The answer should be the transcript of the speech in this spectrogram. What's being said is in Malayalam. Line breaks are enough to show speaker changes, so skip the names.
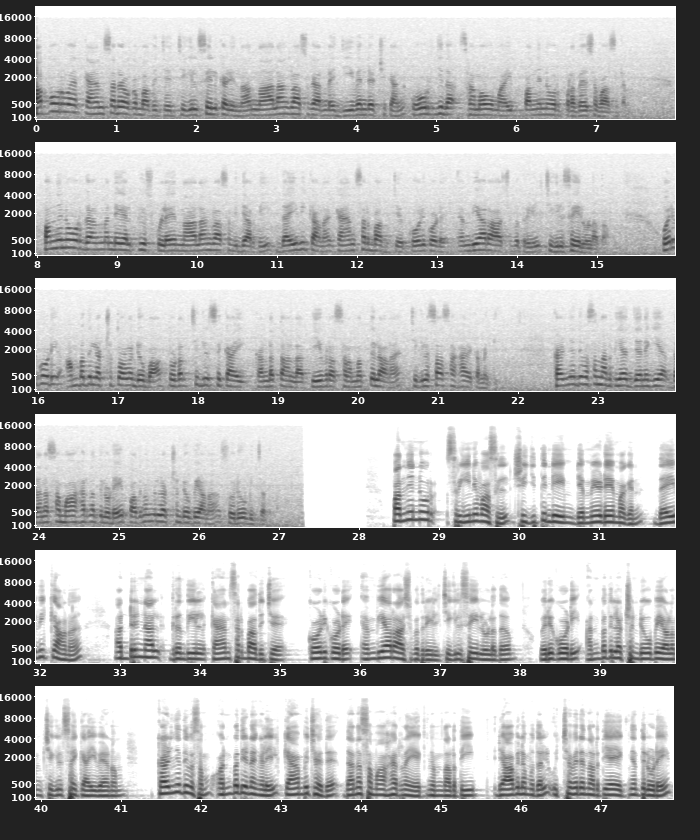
അപൂർവ ക്യാൻസർ രോഗം ബാധിച്ച് ചികിത്സയിൽ കഴിയുന്ന നാലാം ക്ലാസ്സുകാരന്റെ ജീവൻ രക്ഷിക്കാൻ ഊർജിത ശ്രമവുമായി പന്നിനൂർ പ്രദേശവാസികൾ. പന്നിനൂർ ഗവൺമെന്റ് എൽ പി സ്കൂളിലെ നാലാം ക്ലാസ് വിദ്യാർത്ഥി ദൈവിക്കാണ് ക്യാൻസർ ബാധിച്ച് കോഴിക്കോട് എം വി ആർ ആശുപത്രിയിൽ ചികിത്സയിലുള്ളത്. ഒരു കോടി അമ്പത് ലക്ഷത്തോളം രൂപ തുടർ ചികിത്സയ്ക്കായി കണ്ടെത്താനുള്ള തീവ്ര ശ്രമത്തിലാണ് ചികിത്സാ സഹായ കമ്മിറ്റി. കഴിഞ്ഞ ദിവസം നടത്തിയ ജനകീയ ധനസമാഹരണത്തിലൂടെ പതിനൊന്ന് ലക്ഷം രൂപയാണ് സ്വരൂപിച്ചത്. പന്ന്യന്നൂർ ശ്രീനിവാസിൽ ഷിജിത്തിന്റെയും രമ്യയുടെയും മകൻ ദൈവിക്കാണ് അഡ്രിനാൽ ഗ്രന്ഥിയിൽ ക്യാൻസർ ബാധിച്ച് കോഴിക്കോട് എം വി ആർ ആശുപത്രിയിൽ ചികിത്സയിലുള്ളത്. ഒരു കോടി അൻപത് ലക്ഷം രൂപയോളം ചികിത്സയ്ക്കായി വേണം. കഴിഞ്ഞ ദിവസം ഒൻപതിടങ്ങളിൽ ക്യാമ്പ് ചെയ്ത് ധനസമാഹരണ യജ്ഞം നടത്തി. രാവിലെ മുതൽ ഉച്ചവരെ നടത്തിയ യജ്ഞത്തിലൂടെ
